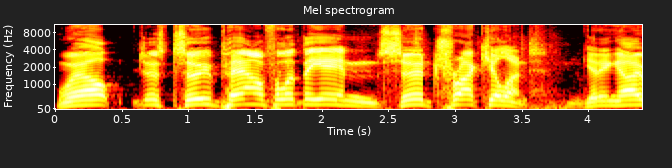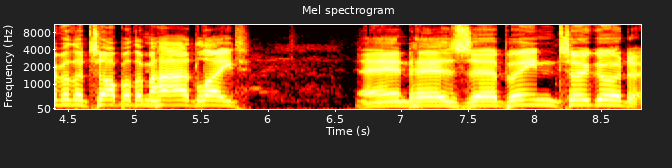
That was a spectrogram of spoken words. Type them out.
Well, just too powerful at the end. Sir Truculent getting over the top of them hard late and has uh, been too good.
